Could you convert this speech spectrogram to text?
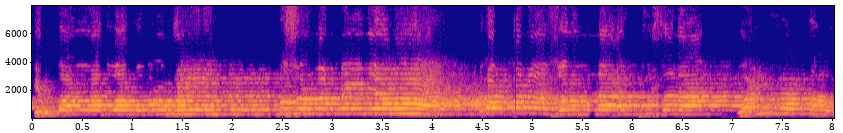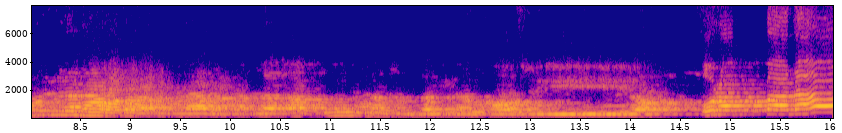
কিন্তু আল্লাহ দোয়া কবল করে। মুসলমান মেয়ে আমার, রব্বানা জলামনা আনফুসানা ওয়া তারহামনা মিনাল খাসিরিন। ও রব্বানা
